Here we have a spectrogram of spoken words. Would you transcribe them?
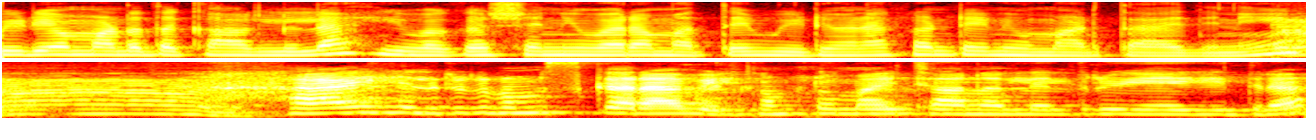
ವಿಡಿಯೋ ಮಾಡೋದಕ್ಕಾಗಲಿಲ್ಲ. ಇವಾಗ ಶನಿವಾರ ಮತ್ತೆ ವಿಡಿಯೋನ ಕಂಟಿನ್ಯೂ ಮಾಡ್ತಾ ಇದ್ದೀನಿ. ಹಾಯ್ ಎಲ್ರಿಗೂ ನಮಸ್ಕಾರ. Welcome to my channel. ಎಲ್ಲರೂ ಹೇಗಿದ್ದೀರಾ?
